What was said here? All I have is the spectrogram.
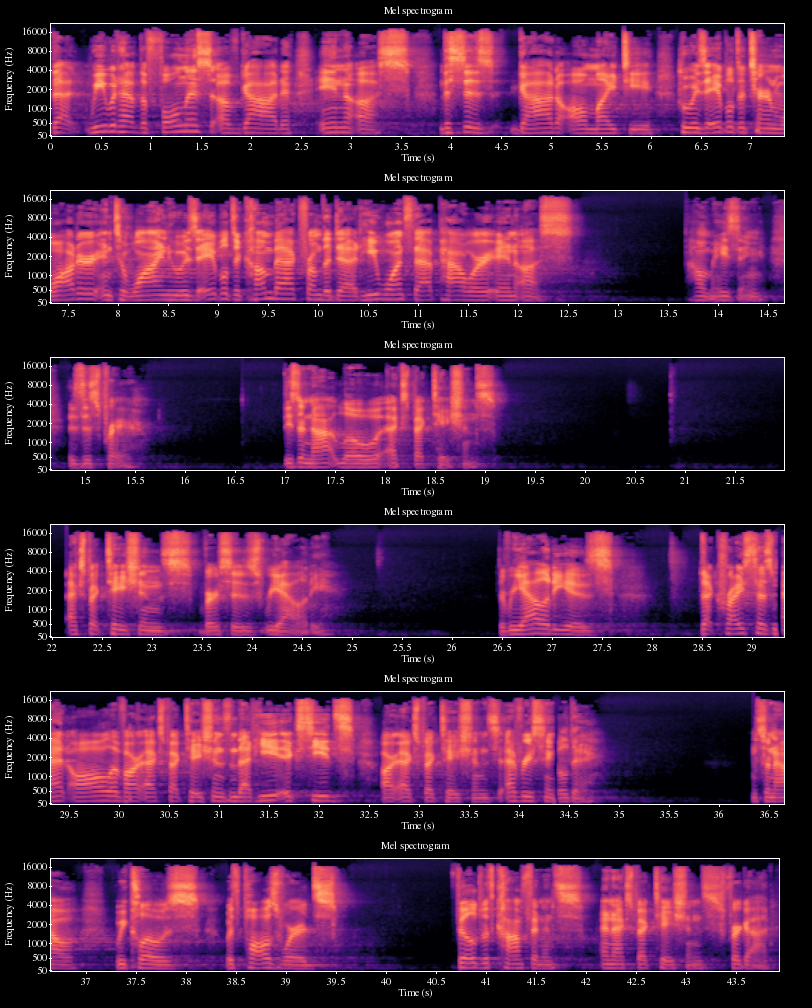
that we would have the fullness of God in us. This is God Almighty who is able to turn water into wine, who is able to come back from the dead. He wants that power in us. How amazing is this prayer? These are not low expectations. Expectations versus reality. The reality is that Christ has met all of our expectations and that he exceeds our expectations every single day. And so now we close with Paul's words filled with confidence and expectations for God.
